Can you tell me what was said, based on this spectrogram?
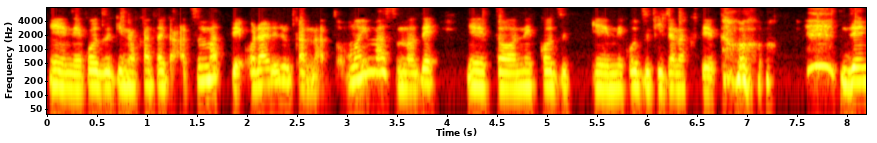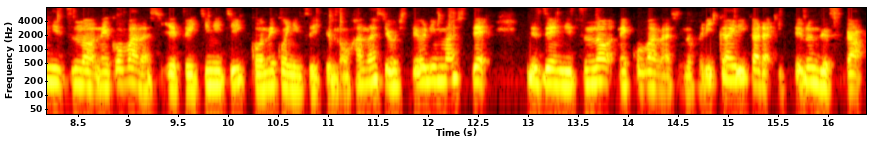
えー猫好きの方が集まっておられるかなと思いますので、えっ、と、猫好き、え猫好きじゃなくて、えっと、前日の猫話、えっ、と、一日一個猫についてのお話をしておりまして、で、前日の猫話の振り返りから言ってるんですが、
